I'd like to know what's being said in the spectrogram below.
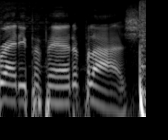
ready, prepare to flash.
